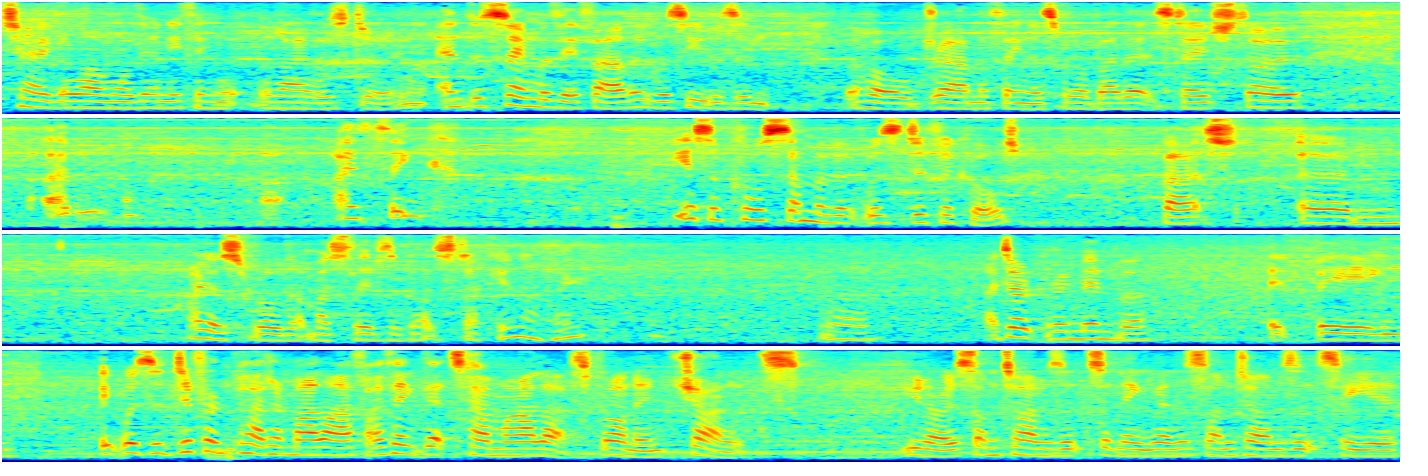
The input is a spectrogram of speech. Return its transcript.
tag along with anything that, I was doing. And the same with their father, because he was in the whole drama thing as well by that stage. So um, I think, yes, of course, some of it was difficult, but um, I just rolled up my sleeves and got stuck in, I think. Well, I don't remember it being. It was a different part of my life. I think that's how my life's gone in chunks. You know, sometimes it's in England, sometimes it's here,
